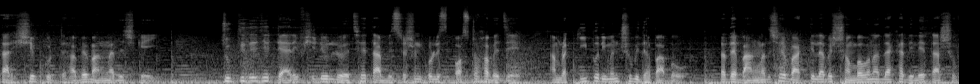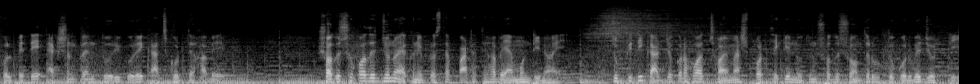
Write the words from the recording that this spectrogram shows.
তার হিসেব করতে হবে বাংলাদেশকেই। চুক্তিতে যে ট্যারিফ শিডিউল রয়েছে তা বিশ্লেষণ করলে স্পষ্ট হবে যে আমরা কী পরিমাণ সুবিধা পাব। তাতে বাংলাদেশের বাড়তি লাভের সম্ভাবনা দেখা দিলে তার সুফল পেতে অ্যাকশন প্ল্যান তৈরি করে কাজ করতে হবে। সদস্য পদের জন্য এখনই প্রস্তাব পাঠাতে হবে এমনটি নয়। চুক্তিটি কার্যকর হওয়ার ছয় মাস পর থেকে নতুন সদস্য অন্তর্ভুক্ত করবে জোটটি।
